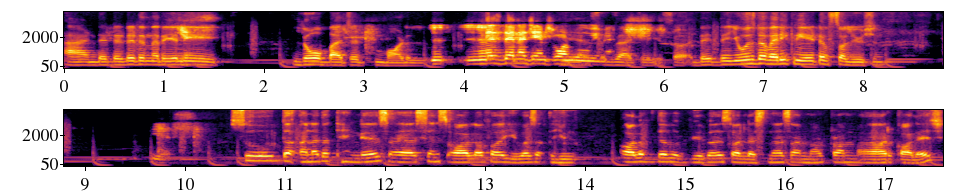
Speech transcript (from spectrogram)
and they did it in a really yes. low budget model, L- less than a James Bond yes, movie. Exactly. So they, they used a very creative solution. Yes. So the another thing is, uh, since all of our viewers, you all of the viewers or listeners are not from our college.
